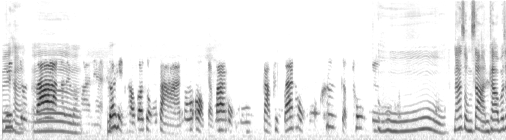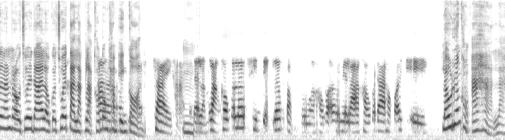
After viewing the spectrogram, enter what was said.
ใช่ไหมยืดคะหยุ่นบ้างเออออะไรประมาณเนี้ยก็เห็นเขาก็สงสารเขาออกจากบ้านหกโมงกลับถึงบ้านหกโมงครึ่งเกือบทุ่มหนึงโอ้โหน่าสงสารค่ะ เพราะฉะนั้นเราช่วยได้เราก็ช่วยแต่หลัก ๆเขาต้องทำเองก่อน ใช่ค่ะอืมแต่หลังๆเขาก็เริ่มชินเด็กเริ่มปรับตัวเขาก็เออเวลาเขาก็ได้เขาก็ไอ้นี่เอง แล้วเรื่องของอาหารล่ะ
